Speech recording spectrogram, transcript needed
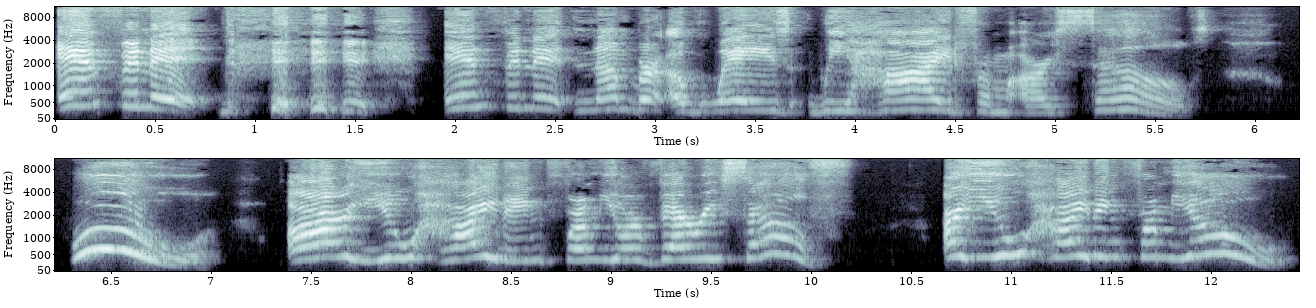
Infinite, infinite number of ways we hide from ourselves. Woo! Are you hiding from your very self? Are you hiding from you?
